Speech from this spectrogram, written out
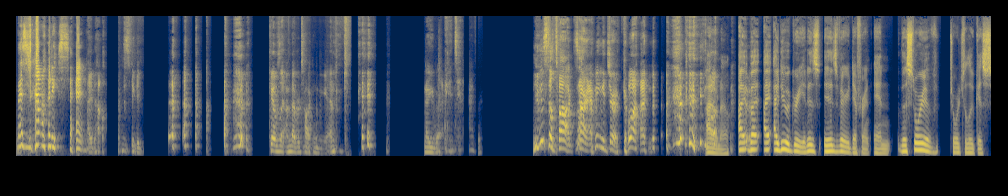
That's not what he said. I know. I'm just thinking. Caleb's like, "I'm never talking again." no, you. I didn't say that either. You can still talk. Sorry, I'm being a jerk. Go on. I don't know. I but I, I do agree. It is it is very different. And the story of George Lucas,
